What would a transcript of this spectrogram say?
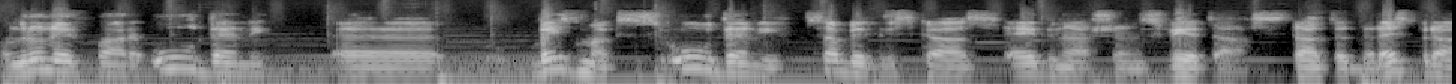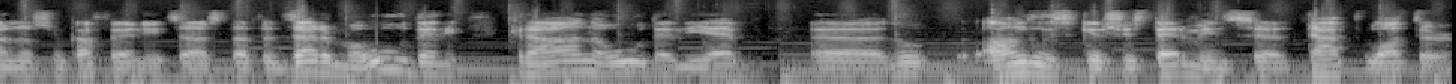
Un runa ir par ūdeni, uh, bezmaksas ūdeni sabiedriskās ēdināšanas vietās. Tātad restorānos un kafejnīcās, tātad dzeramo ūdeni, krāna ūdeni, jeb uh, nu, angliski ir šis termins uh, tap water,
